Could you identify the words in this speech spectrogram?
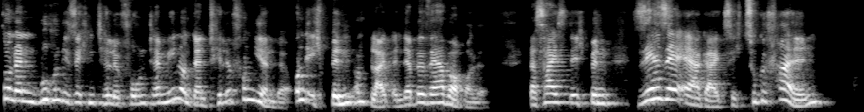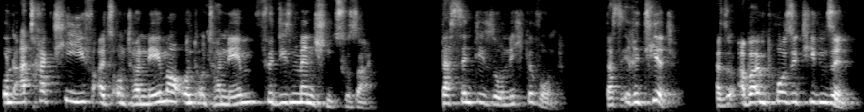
So, und dann buchen die sich einen Telefontermin und dann telefonieren wir. Und ich bin und bleibe in der Bewerberrolle. Das heißt, ich bin sehr, sehr ehrgeizig zu gefallen und attraktiv als Unternehmer und Unternehmen für diesen Menschen zu sein. Das sind die so nicht gewohnt. Das irritiert. Also, aber im positiven Sinn.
